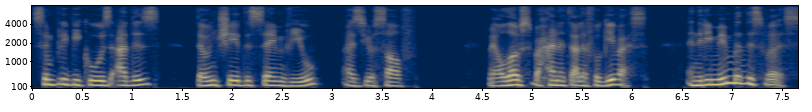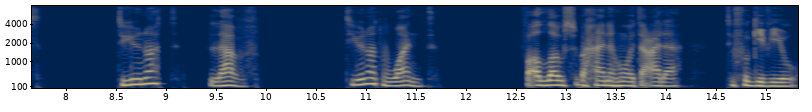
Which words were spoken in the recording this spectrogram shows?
simply because others don't share the same view as yourself. May Allah subhanahu wa ta'ala forgive us. And remember this verse do you not love? Do you not want for Allah subhanahu wa ta'ala to forgive you?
